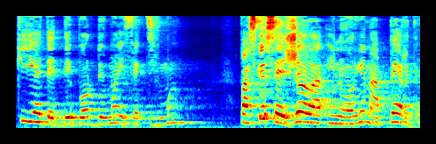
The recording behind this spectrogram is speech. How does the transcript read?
qu'il y ait des débordements effectivement. Parce que ces gens-là, ils n'ont rien à perdre.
